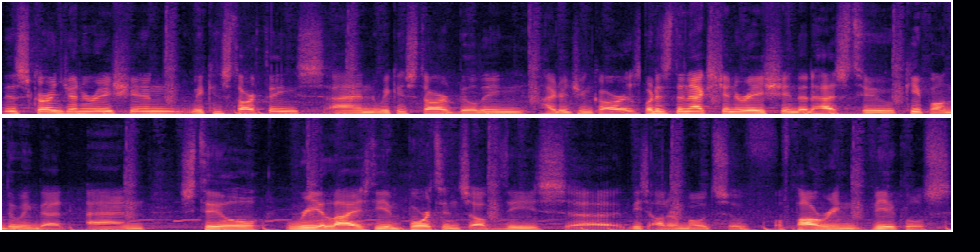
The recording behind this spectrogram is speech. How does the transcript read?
This current generation, we can start things and we can start building hydrogen cars, but it's the next generation that has to keep on doing that and still realize the importance of these, uh, these other modes of, of powering vehicles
